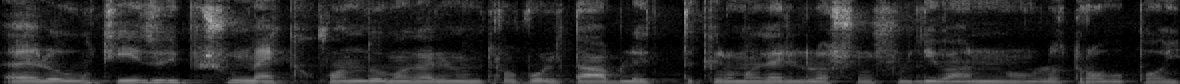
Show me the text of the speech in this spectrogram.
eh, lo utilizzo di più sul Mac quando magari non trovo il tablet che lo magari lo lascio sul divano non lo trovo poi.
